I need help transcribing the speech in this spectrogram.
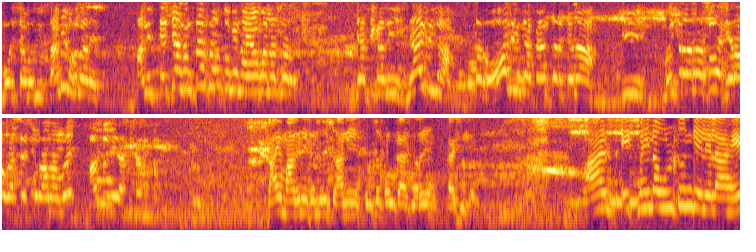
मोर्चामध्ये सामील होणार आहेत. आणि त्याच्यानंतर जर तुम्ही नाही आम्हाला जर या ठिकाणी न्याय दिला तर ऑल इंडिया पॅन्थर सेना ही मंत्राला सुद्धा घेराव घातल्याशिवाय राहणार नाही असं मी या ठिकाणी सांगतो. काय मागणी एकंदरीत आणि पुढचं पाऊल काय असणार आहे? काय सांगाल? आज एक महिना उलटून गेलेला आहे.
